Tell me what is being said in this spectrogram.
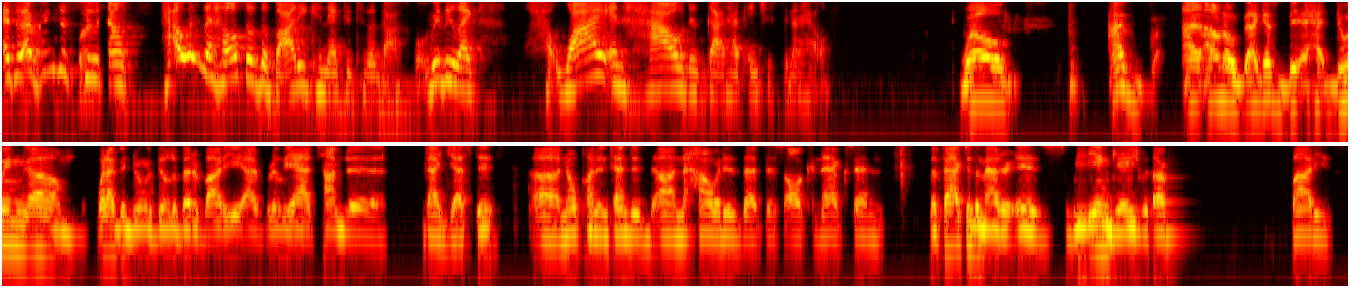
And so that brings us to now how is the health of the body connected to the gospel? Really, like, why and how does God have interest in our health? Well, I've I, I don't know. I guess doing um, what I've been doing with Build a Better Body, I've really had time to digest it. Uh, no pun intended on how it is that this all connects. And the fact of the matter is we engage with our bodies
